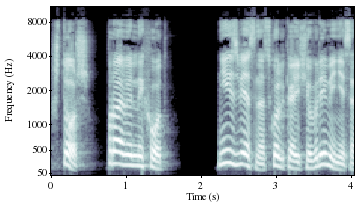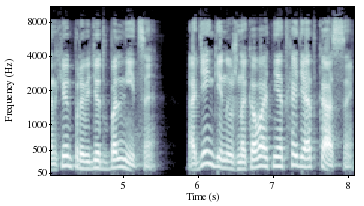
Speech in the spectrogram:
Что ж, правильный ход. Неизвестно, сколько еще времени Санхён проведет в больнице а деньги нужно ковать не отходя от кассы.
